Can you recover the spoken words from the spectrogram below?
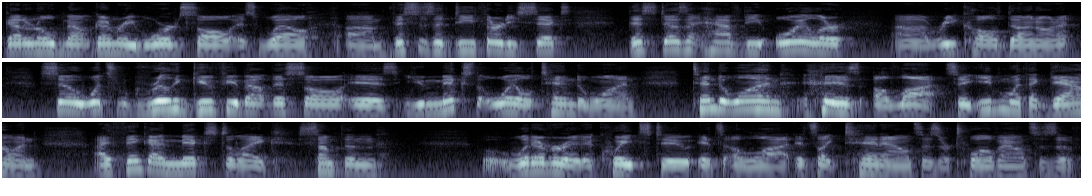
Got an old Montgomery Ward saw as well. Um, this is a D36. This doesn't have the oiler uh, recall done on it. So what's really goofy about this saw is you mix the oil 10 to 1. 10 to 1 is a lot. So even with a gallon, I think I mixed like something, whatever it equates to, it's a lot. It's like 10 ounces or 12 ounces of,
